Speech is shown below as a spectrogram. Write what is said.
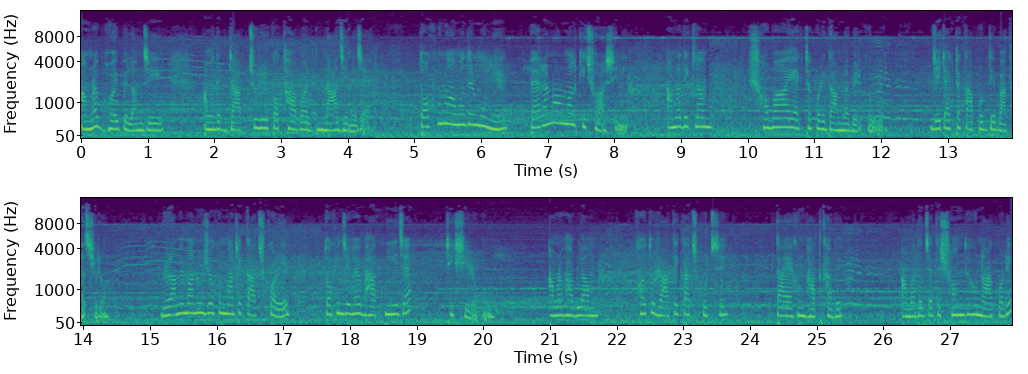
আমরা ভয় পেলাম যে আমাদের ডাব চুরির কথা আবার না জেনে যায়। তখনও আমাদের মনে প্যারানর্মাল কিছু আসেনি। আমরা দেখলাম সবাই একটা করে গামলা বের করল, যেটা একটা কাপড় দিয়ে বাঁধা ছিল। গ্রামে মানুষ যখন মাঠে কাজ করে, তখন যেভাবে ভাত নিয়ে যায়, ঠিক সেরকম। আমরা ভাবলাম, হয়তো রাতে কাজ করছে, তাই এখন ভাত খাবে। আমাদের যাতে সন্দেহ না করে,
